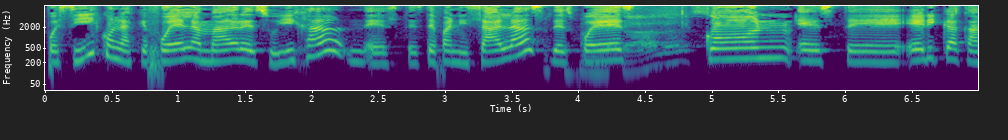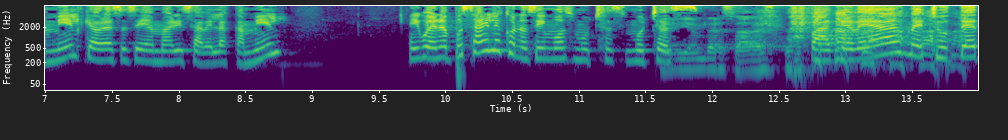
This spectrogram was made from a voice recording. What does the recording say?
pues sí, con la que fue la madre de su hija, este, Stephanie Salas, después con este, Erika Camil, que ahora se hace llamar Isabela Camil. Y bueno, pues ahí le conocimos muchas, muchas. Qué bien versada está. Para que veas, me chuté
